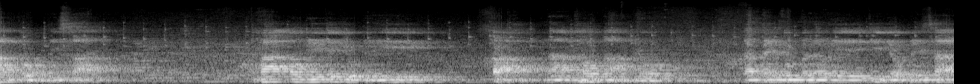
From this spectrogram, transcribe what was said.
าพประวัติศาสตร์พระองค์นี้จะอยู่ในนี้ตราบนานเท่านานโยมจะเป็นบุญบารมีที่โยมได้สร้าง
